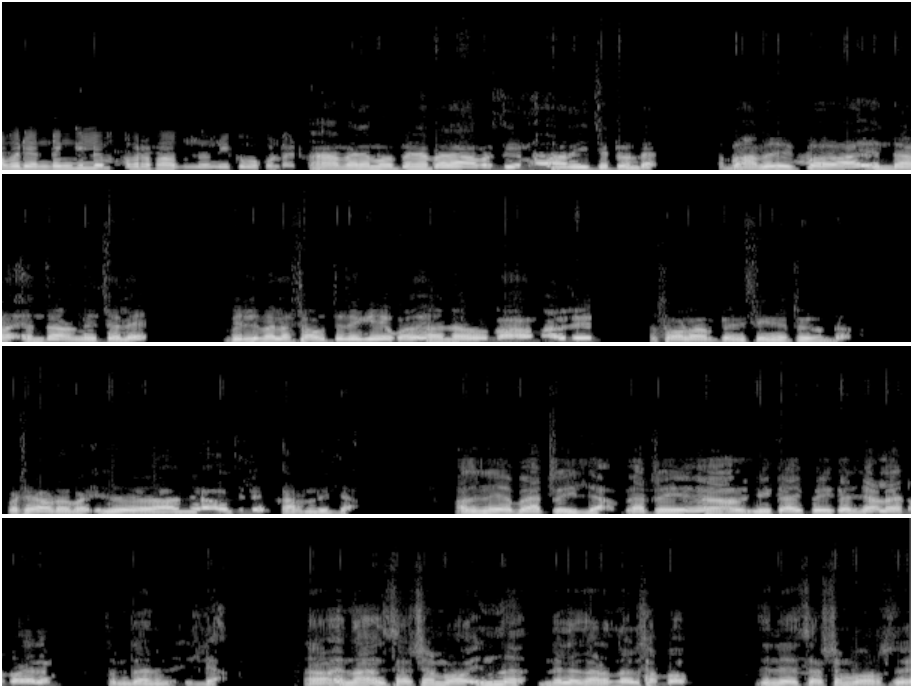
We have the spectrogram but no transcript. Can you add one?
അവരെന്തെങ്കിലും അവരുടെ ഭാഗത്ത് നിന്ന് നീക്കുപോക്കുണ്ടായിരുന്നു ആ വനം വകുപ്പിനെ പല ആവർത്തിയും അറിയിച്ചിട്ടുണ്ട്. അപ്പൊ അവരിപ്പോ എന്താണ് എന്താണെന്ന് വെച്ചാൽ വില്ലുമല സൗത്തിലേക്ക് ഭാഗം അവർ സോളാർ ഫെൻസിങ് ഇട്ടിട്ടുണ്ട്. പക്ഷെ അവിടെ ഇത് അതിൽ കറണ്ട് ഇല്ല അതിന് ബാറ്ററി ഇല്ല. ബാറ്ററി ലീക്കായി പോയി കഴിഞ്ഞാൽ അതിന് പകരം സംവിധാനം ഇല്ല. എന്നാൽ സെഷൻ ഇന്ന് ഇന്നലെ നടന്ന ഒരു സംഭവം. ഇതിന്റെ സെഷൻ ഫോറസ്റ്റ്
